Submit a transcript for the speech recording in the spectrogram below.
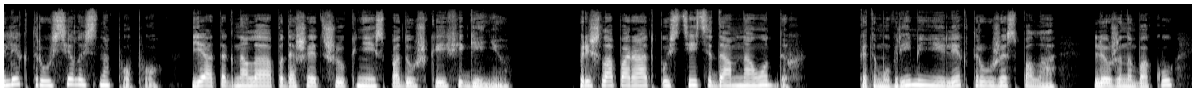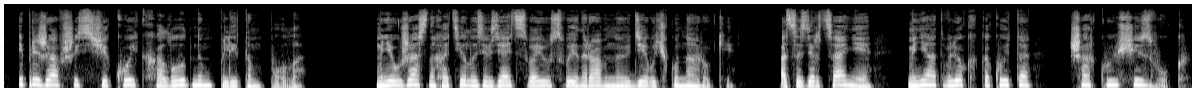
Электра уселась на попу. Я отогнала подошедшую к ней с подушкой Эфигению. Пришла пора отпустить дам на отдых. К этому времени Электра уже спала, лежа на боку и прижавшись щекой к холодным плитам пола. Мне ужасно хотелось взять свою своенравную девочку на руки. От созерцания меня отвлек какой-то шаркающий звук.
